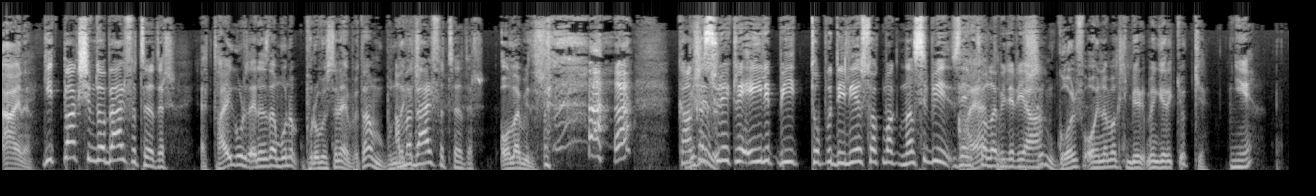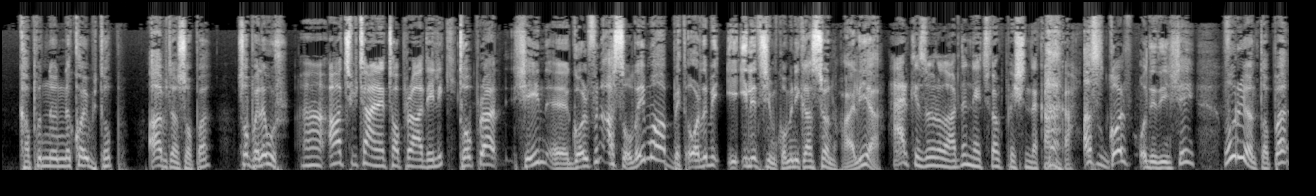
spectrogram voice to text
Aynen. Git bak şimdi o bel fıtığıdır. Ya Tiger Woods en azından bunu profesyonel yapıyor tamam mı? Bundaki Ama bel fıtığıdır. olabilir. Kanka şey- sürekli eğilip bir topu deliğe sokmak nasıl bir zevk Hayatım, olabilir ya? şimdi golf oynamak için belirtmeye gerek yok ki. Niye? Kapının önüne koy bir top. Al bir tane sopa. Sopayla vur. Ha, aç bir tane toprağa delik. Toprağın şeyin e, golfün asıl olayı muhabbet. Orada bir iletişim, komünikasyon hali ya. Herkes oralarda network peşinde kanka. Asıl golf o dediğin şey vuruyorsun topa.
